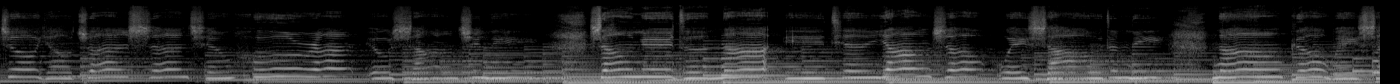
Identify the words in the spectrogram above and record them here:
就要转身前，忽然又想起你。相遇的那一天，扬着微笑的你，那个微笑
